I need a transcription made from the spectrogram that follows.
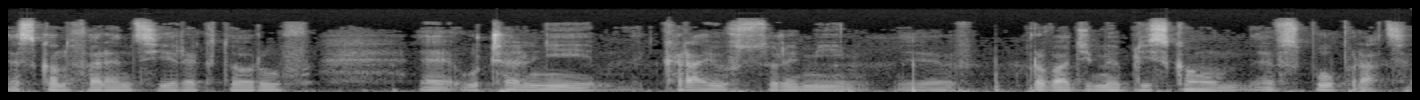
z konferencji rektorów uczelni krajów, z którymi e, prowadzimy bliską e, współpracę.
